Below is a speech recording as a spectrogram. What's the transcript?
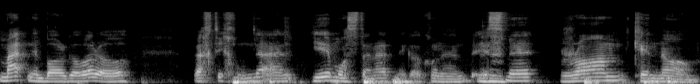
متن بارگاوا رو وقتی خوندن یه مستند نگاه کنن به اسم رام که نام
